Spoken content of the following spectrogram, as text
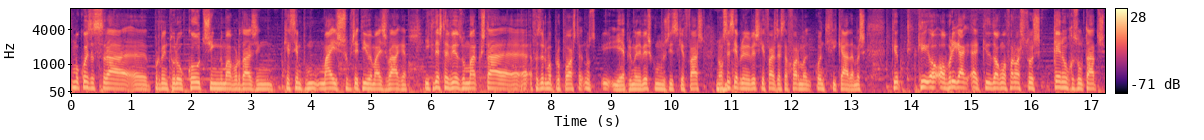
uma coisa será, uh, porventura, o coaching numa abordagem que é sempre mais subjetiva, mais vaga e que desta vez o Marco está a, a fazer uma proposta, e é a primeira vez, como nos disse, que a faz, não sei se é a primeira vez que a faz desta forma quantificada, mas que, que obriga a, a que de alguma forma as pessoas queiram resultados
